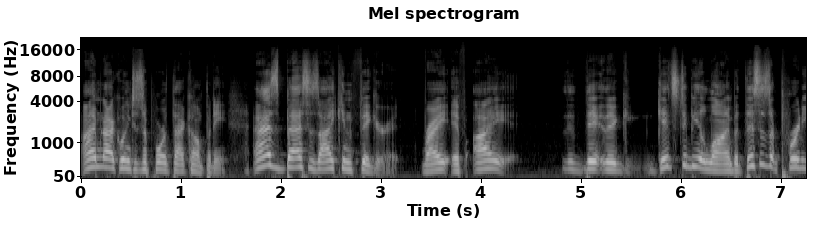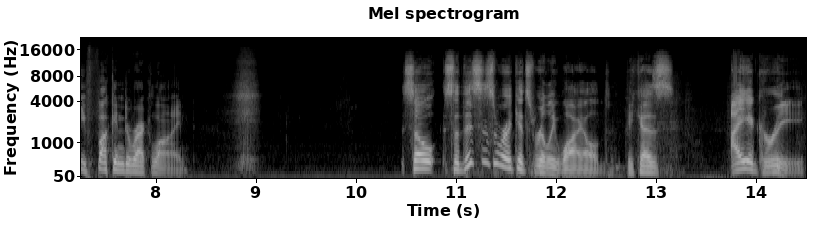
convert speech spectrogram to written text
I'm not going to support that company as best as I can figure it, right? If I there, there gets to be a line, but this is a pretty fucking direct line. So so this is where it gets really wild because I agree.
